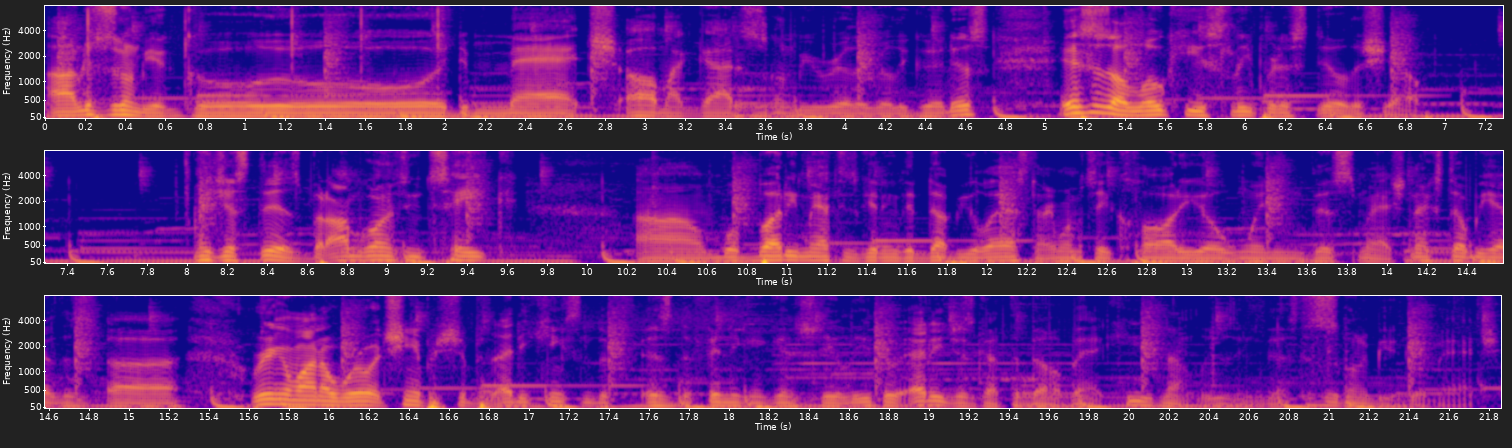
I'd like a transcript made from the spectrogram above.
Um, this is gonna be a good match. Oh my god, this is gonna be really, really good. This this is a low key sleeper to steal the show. It just is, but I'm going to take um, with Buddy Matthews getting the W last night, I want to say Claudio winning this match. Next up, we have this uh, Ring of Honor World Championship as Eddie Kingston def- is defending against Jay Lethal. Eddie just got the belt back. He's not losing this. This is going to be a good match.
